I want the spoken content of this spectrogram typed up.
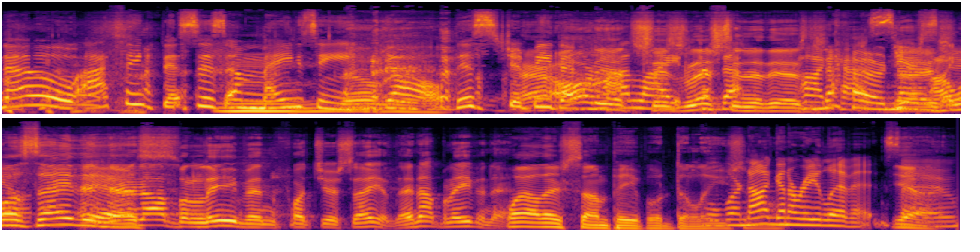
No, I think this is mm, amazing, y'all. This should be the audience is highlight of listening the to this. podcast. No, no. I will say And they're not believing what you're saying. They're not believing that. Well, there's some people delusional. Well, we're not going to relive it. So Yeah.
